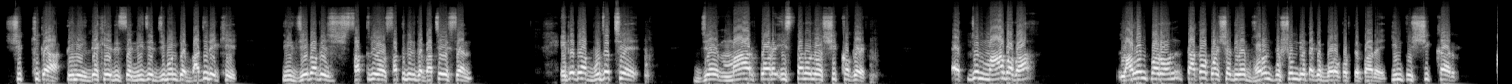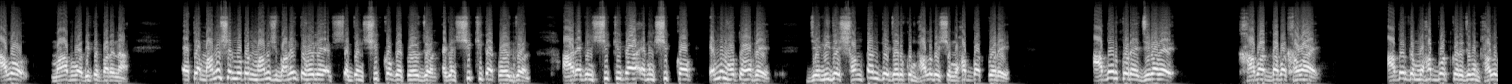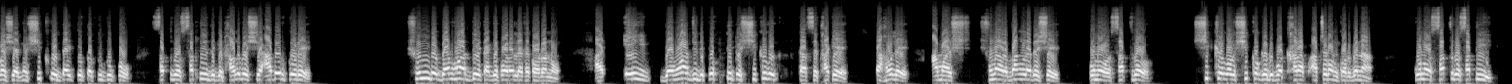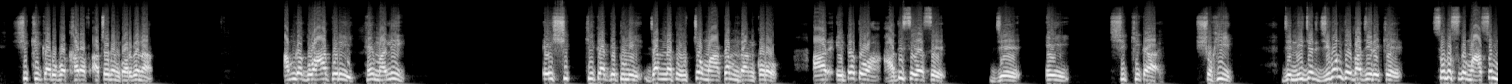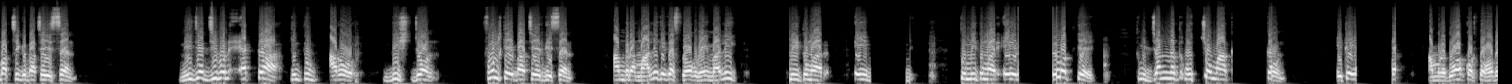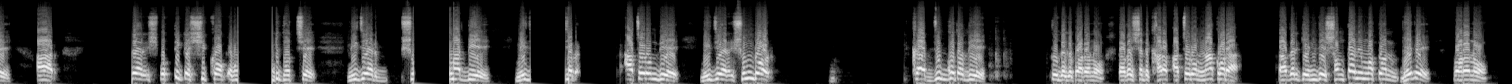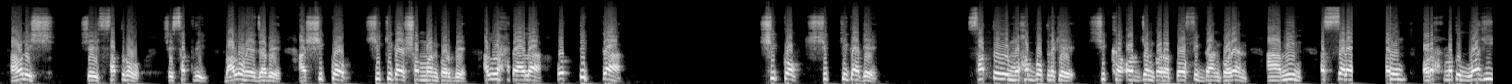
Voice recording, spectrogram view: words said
শিক্ষিকা তিনি দেখিয়ে দিচ্ছেন নিজের জীবনকে বাজি রেখে তিনি যেভাবে ছাত্রী ও ছাত্রীদের বাঁচিয়েছেন, এটা বোঝাচ্ছে যে মার পরে স্থান হলো শিক্ষকের। একজন মা বাবা লালন পালন, টাকা পয়সা দিয়ে ভরণ পোষণ দিয়ে তাকে বড় করতে পারে, কিন্তু শিক্ষার আলো মা বাবা দিতে পারে না। একটা মানুষের মতন মানুষ বানাইতে হলে একজন শিক্ষকের প্রয়োজন, একজন শিক্ষিকার প্রয়োজন। আর একজন শিক্ষিকা এবং শিক্ষক এমন হতে হবে যে নিজের সন্তানকে যেরকম ভালোবেসে মহাব্বত করে, আদর করে যেভাবে খাবার দাবার খাওয়ায়, আদরকে মহাব্বত করে যেমন ভালোবাসে একজন শিক্ষকের দায়িত্ব ততটুকু ছাত্র ছাত্রীদেরকে ভালোবেসে আদর করে সুন্দর ব্যবহার দিয়ে তাকে পড়ালেখা করানো। আর এই ব্যবহার যদি প্রত্যেকটা শিক্ষকের কাছে থাকে, তাহলে আমার সোনার বাংলাদেশে কোনো ছাত্র শিক্ষক ও শিক্ষকের উপর খারাপ আচরণ করবে না। কোনো ছাত্র ছাত্রী শিক্ষিকার উপর খারাপ আচরণ করবে না। আমরা দোয়া করি, হে মালিক, এই শিক্ষিকাকে তুমি জান্নাতে উচ্চ মাকাম দান করো। আর এটা তো হাদিসে আছে যে এই শিক্ষিকা শহীদ, যে নিজের জীবনকে বাজি রেখে ছোট ছোট মাসুম বাচ্চাকে বাঁচিয়েছেন, নিজের জীবন একটা কিন্তু আরও বিশ জন ফুলকে বাঁচিয়ে দিয়েছেন। আমরা মালিকের কাছে হে মালিক, তুমি তোমার এই তুমি তোমার এই তুমি জান্নাত উচ্চ মা এটাই আমরা দোয়া করতে হবে। আর প্রত্যেকটা শিক্ষক এবং হচ্ছে নিজের দিয়ে, নিজের আচরণ দিয়ে, নিজের সুন্দর যোগ্যতা দিয়ে তাদেরকে পড়ানো, তাদের সাথে খারাপ আচরণ না করা, তাদেরকে নিজের সন্তানের মতন ভেবে পড়ানো, তাহলে সেই ছাত্র, সেই ছাত্রী ভালো হয়ে যাবে আর শিক্ষক শিক্ষিকার সম্মান করবে। আল্লাহ তাআলা প্রত্যেকটা শিক্ষক, শিক্ষিকাকে ছাত্রের মহাব্বত রেখে শিক্ষা অর্জন করার তৌফিক দান করেন। আমিন। আসসালামু রাহমাতুল্লাহি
